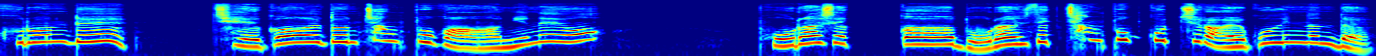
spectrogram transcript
그런데 제가 알던 창포가 아니네요. 보라색과 노란색 창포꽃을 알고 있는데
